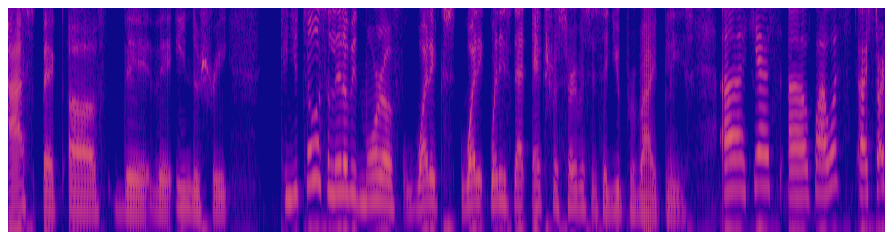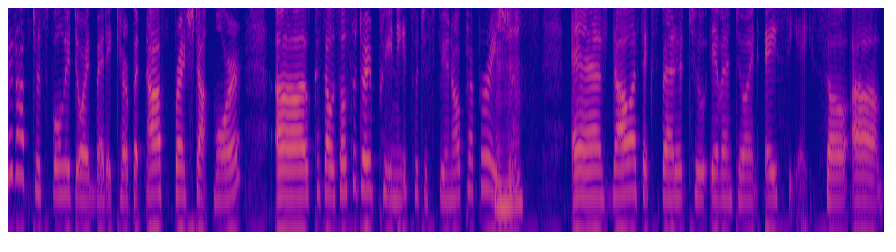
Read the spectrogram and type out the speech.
aspect of the the industry. Can you tell us a little bit more of what ex, what what is that extra services that you provide, please? Uh, yes. Uh, well, I was I started off just fully doing Medicare, but now I've branched out more because uh, I was also doing pre-needs, which is funeral preparations, mm-hmm. and now I've expanded to even doing ACA. So um,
